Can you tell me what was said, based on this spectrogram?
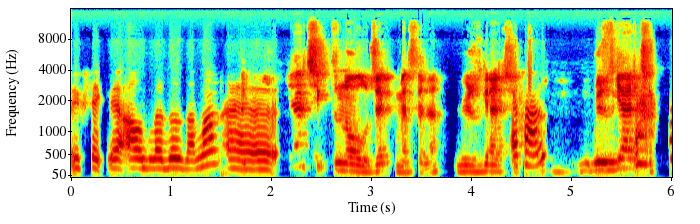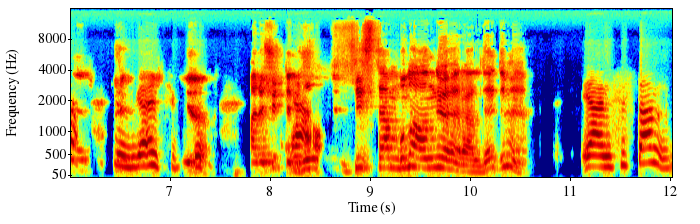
yüksekliği algıladığı zaman e... rüzgar çıktı ne olacak mesela? Rüzgar çıktı. Efendim? Rüzgar çıktı. rüzgar çıktı. Paraşütle yani, bu sistem bunu anlıyor herhalde değil mi? Yani sistem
